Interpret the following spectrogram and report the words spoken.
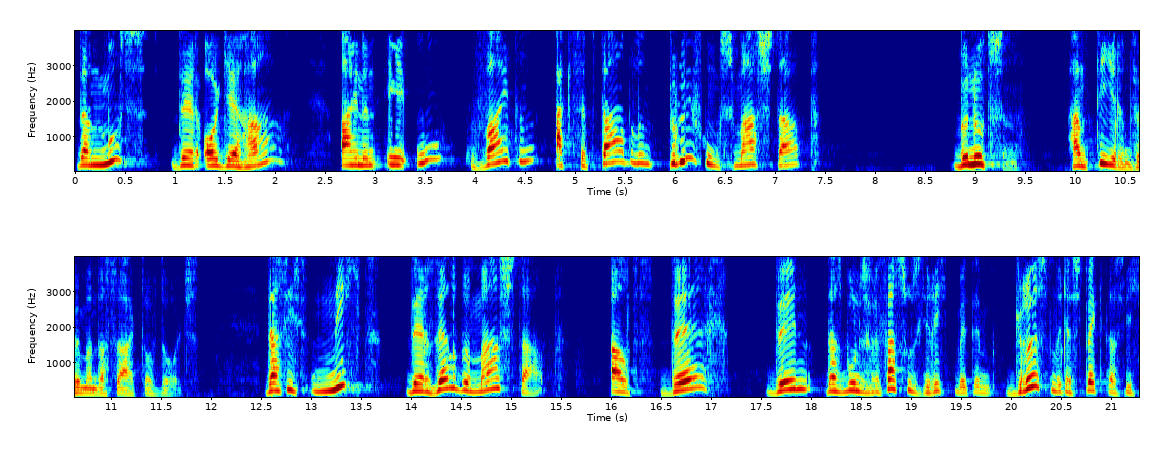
Dann muss der EuGH einen EU-weiten akzeptablen Prüfungsmaßstab benutzen, hantieren, wenn man das sagt auf Deutsch. Das ist nicht derselbe Maßstab als der, den das Bundesverfassungsgericht mit dem größten Respekt, das ich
